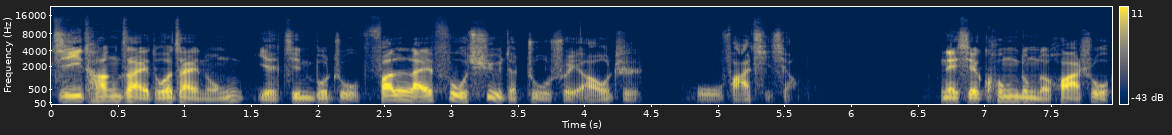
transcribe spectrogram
鸡汤再多再浓，也禁不住翻来覆去的注水熬制，无法起效。那些空洞的话术，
